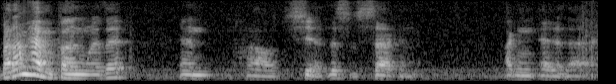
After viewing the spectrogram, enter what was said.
but I'm having fun with it. And, oh shit, this is second. I can edit that.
